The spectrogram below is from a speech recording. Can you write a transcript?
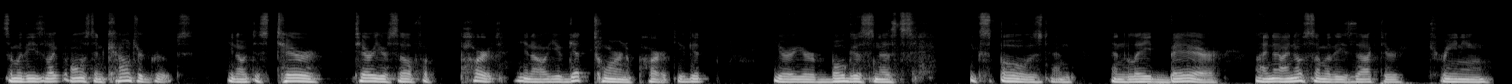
some of these like almost encounter groups. You know, just tear tear yourself apart. You know, you get torn apart. You get your your bogusness exposed and and laid bare. I know I know some of these actor training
